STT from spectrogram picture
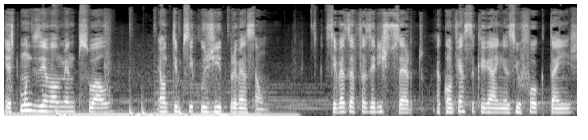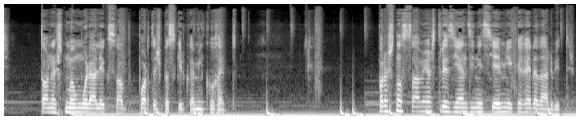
Este mundo de desenvolvimento pessoal é um tipo de psicologia de prevenção. Se estiveres a fazer isto certo, a confiança que ganhas e o foco que tens tornas-te uma muralha que só abre portas para seguir o caminho correto. Para os que não sabem, aos 13 anos iniciei a minha carreira de árbitro,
